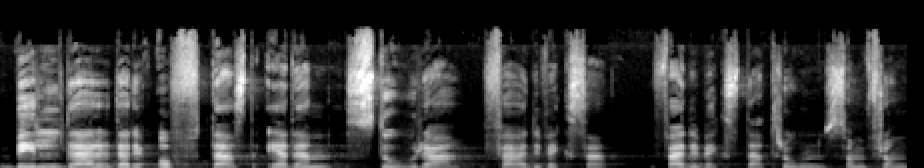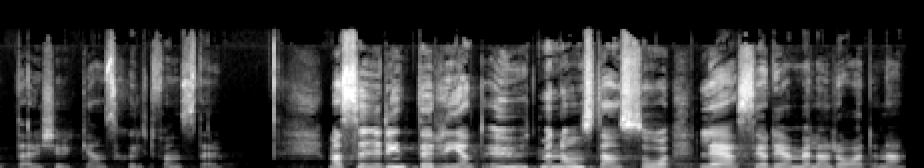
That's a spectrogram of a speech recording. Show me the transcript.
Bilder där det oftast är den stora färdigväxta, färdigväxta tron som frontar i kyrkans skyltfönster. Man säger det inte rent ut, men någonstans så läser jag det mellan raderna.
